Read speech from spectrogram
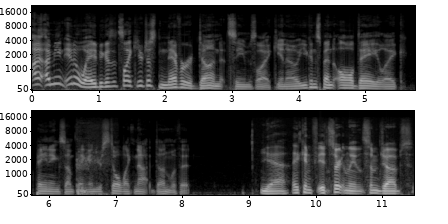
I, I mean, in a way, because it's like you're just never done. It seems like you know you can spend all day like painting something and you're still like not done with it. Yeah, it can. It's certainly some jobs,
